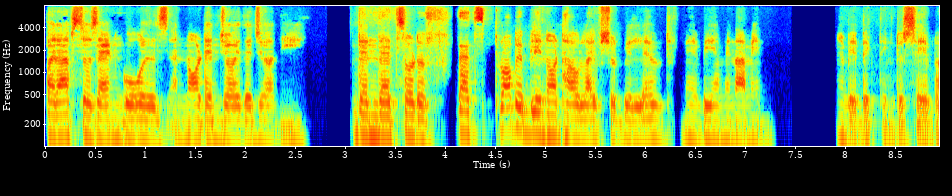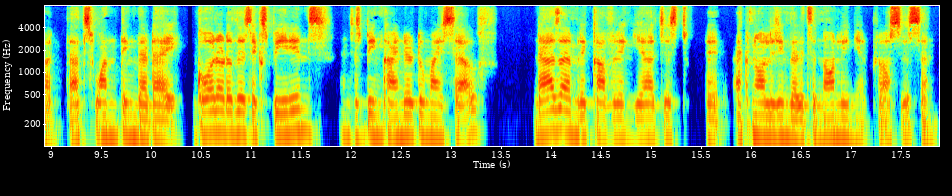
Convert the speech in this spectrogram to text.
perhaps those end goals and not enjoy the journey then that sort of that's probably not how life should be lived maybe i mean i mean maybe a big thing to say but that's one thing that i got out of this experience and just being kinder to myself and as i'm recovering yeah just eh, acknowledging that it's a non-linear process and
